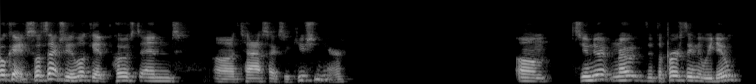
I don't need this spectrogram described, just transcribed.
Okay, so let's actually look at post-end uh, task execution here. Um, so you note that the first thing that we do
